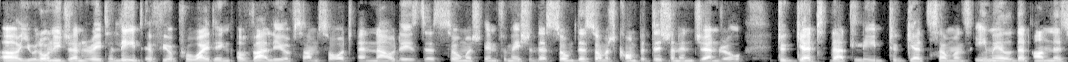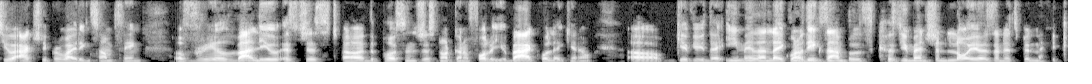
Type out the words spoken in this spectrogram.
uh, you will only generate a lead if you're providing a value of some sort. And nowadays, there's so much information, there's so there's so much competition in general to get that lead, to get someone's email, that unless you're actually providing something of real value, it's just uh, the person's just not going to follow you back, or like you know, uh, give you their email. And like one of the examples, because you mentioned lawyers and it's been like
